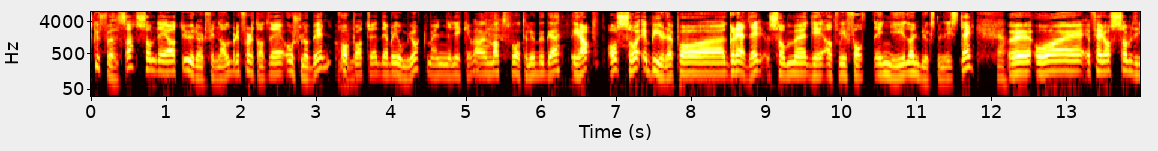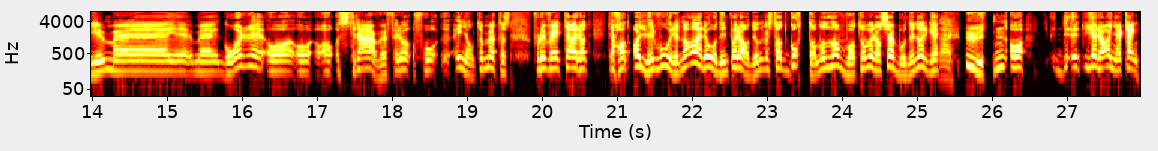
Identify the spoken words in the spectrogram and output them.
skuffelser, som det at Urørt-finalen blir flytta til Oslobyen. Håper at det blir omgjort, men likevel. Ja, en Mats Waterloo Bugge. Ja, og så byr det på gleder, som det at vi har fått en ny landbruksminister. Ja. og for oss som driver med, med gård og, og, og strever for å få endene til å møtes For du vet Are, at det hadde aldri vært noe Are Odin på radioen hvis det hadde gått an å love å være sauebonde i Norge Nei. uten å gjøre andre ting.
